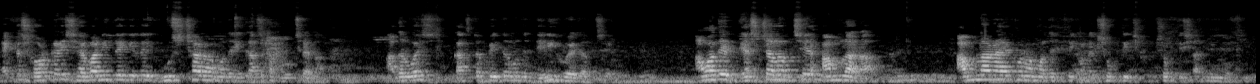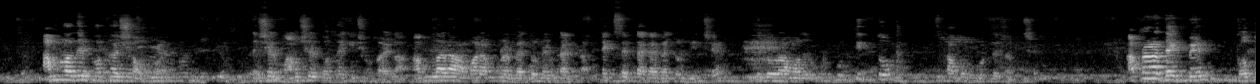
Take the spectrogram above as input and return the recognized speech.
একটা সরকারি সেবা নিতে গেলে ঘুষ ছাড়া আমাদের এই কাজটা হচ্ছে না। আদারওয়াইজ কাজটা পেতে আমাদের দেরি হয়ে যাচ্ছে। আমাদের দেশ চালাচ্ছে আমলারা। আমলারা এখন আমাদের থেকে অনেক শক্তি শক্তিশালী। আমলাদের কথায় সব দেশের মানুষের কথায় কিছু হয় না। আমলারা আমার আপনার বেতনের টাকা ট্যাক্সের টাকায় বেতন দিচ্ছে, কিন্তু ওরা আমাদের উপর কর্তৃত্ব স্থাপন করতে চাচ্ছে আপনারা দেখবেন, গত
